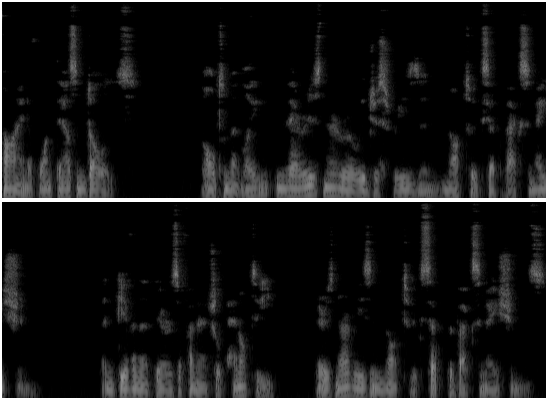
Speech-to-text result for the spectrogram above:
fine of $1,000. Ultimately, there is no religious reason not to accept vaccination, and given that there is a financial penalty, there is no reason not to accept the vaccinations,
